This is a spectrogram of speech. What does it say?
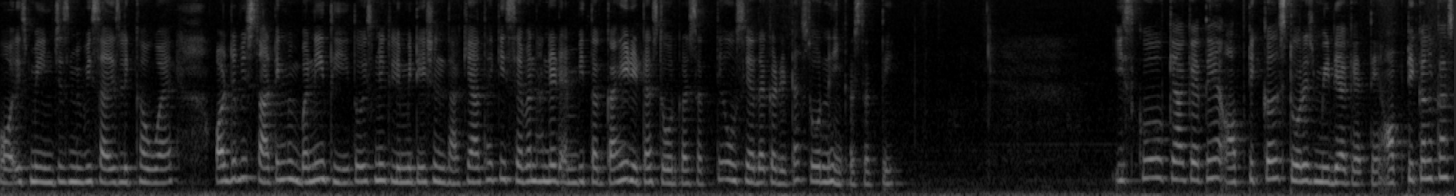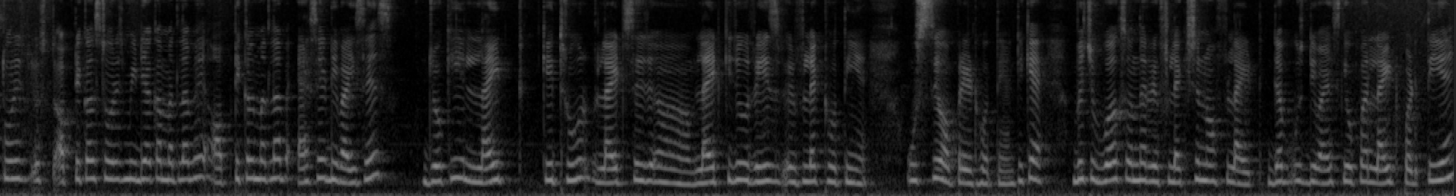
और इसमें इंचज़ में भी साइज़ लिखा हुआ है। और जब ये स्टार्टिंग में बनी थी तो इसमें एक लिमिटेशन था, क्या था कि 700 हंड्रेड तक का ही डेटा स्टोर कर सकते हो, उससे ज़्यादा का डेटा स्टोर नहीं कर सकती। इसको क्या कहते हैं? ऑप्टिकल स्टोरेज मीडिया कहते हैं। ऑप्टिकल का स्टोरेज ऑप्टिकल स्टोरेज मीडिया का मतलब है ऑप्टिकल मतलब ऐसे डिवाइसेस जो कि लाइट के थ्रू लाइट से लाइट की जो रेज रिफ्लेक्ट होती हैं, उससे ऑपरेट होते हैं, ठीक है? Which works on the reflection of light जब उस डिवाइस के ऊपर लाइट पड़ती है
